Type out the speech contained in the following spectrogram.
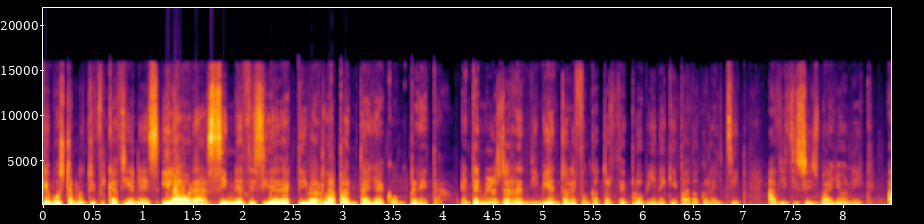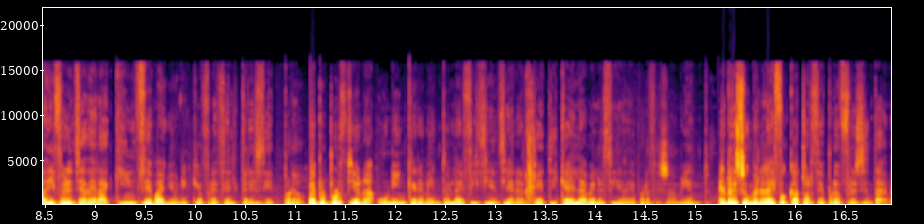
que muestra notificaciones y la hora sin necesidad de activar la pantalla completa. En términos de rendimiento, el iPhone 14 Pro viene equipado con el chip A16 Bionic, a diferencia del A15 Bionic que ofrece el 13 Pro, que proporciona un incremento en la eficiencia energética y la velocidad de procesamiento. En resumen, el iPhone 14 Pro presenta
